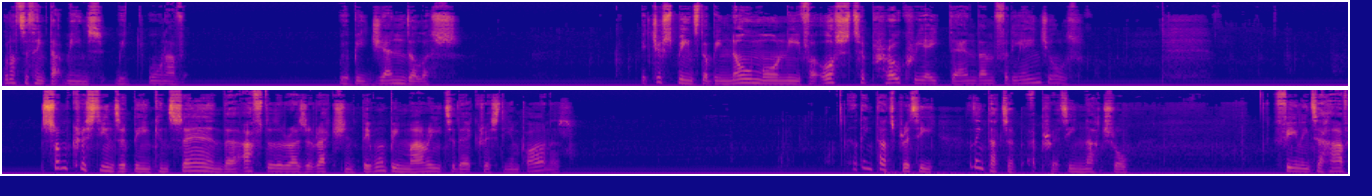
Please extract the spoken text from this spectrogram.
we're not to think that means we won't have we'll be genderless it just means there'll be no more need for us to procreate then than for the angels. Some Christians have been concerned that after the resurrection they won't be married to their Christian partners. I think that's pretty I think that's a, a pretty natural feeling to have.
